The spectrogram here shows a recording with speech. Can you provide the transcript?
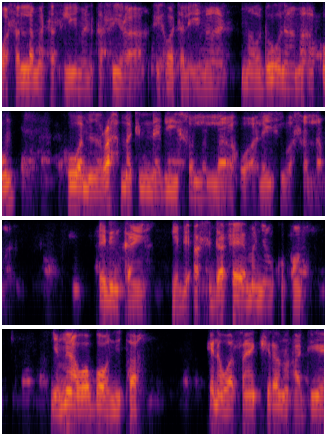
وسلم تسليما كثيرا إخوة الإيمان موضوعنا معكم هو من رحمة النبي صلى الله عليه وسلم إذن كان يدي أسدا إيه من ينكفون nyame a wɔbɔɔ nipa ɛna wasan kyerɛ no adeɛ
